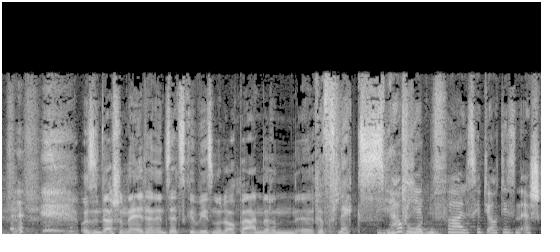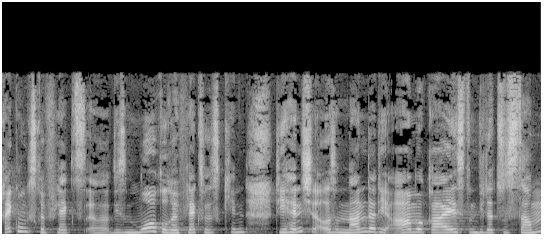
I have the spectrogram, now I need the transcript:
Und sind da schon Eltern entsetzt gewesen oder auch bei anderen äh, Reflexmethoden? Ja, auf jeden Fall. Es gibt ja auch diesen Erschreckungsreflex, äh, diesen Moro-Reflex, wo das Kind die Händchen auseinander, die Arme reißt und wieder zusammen.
